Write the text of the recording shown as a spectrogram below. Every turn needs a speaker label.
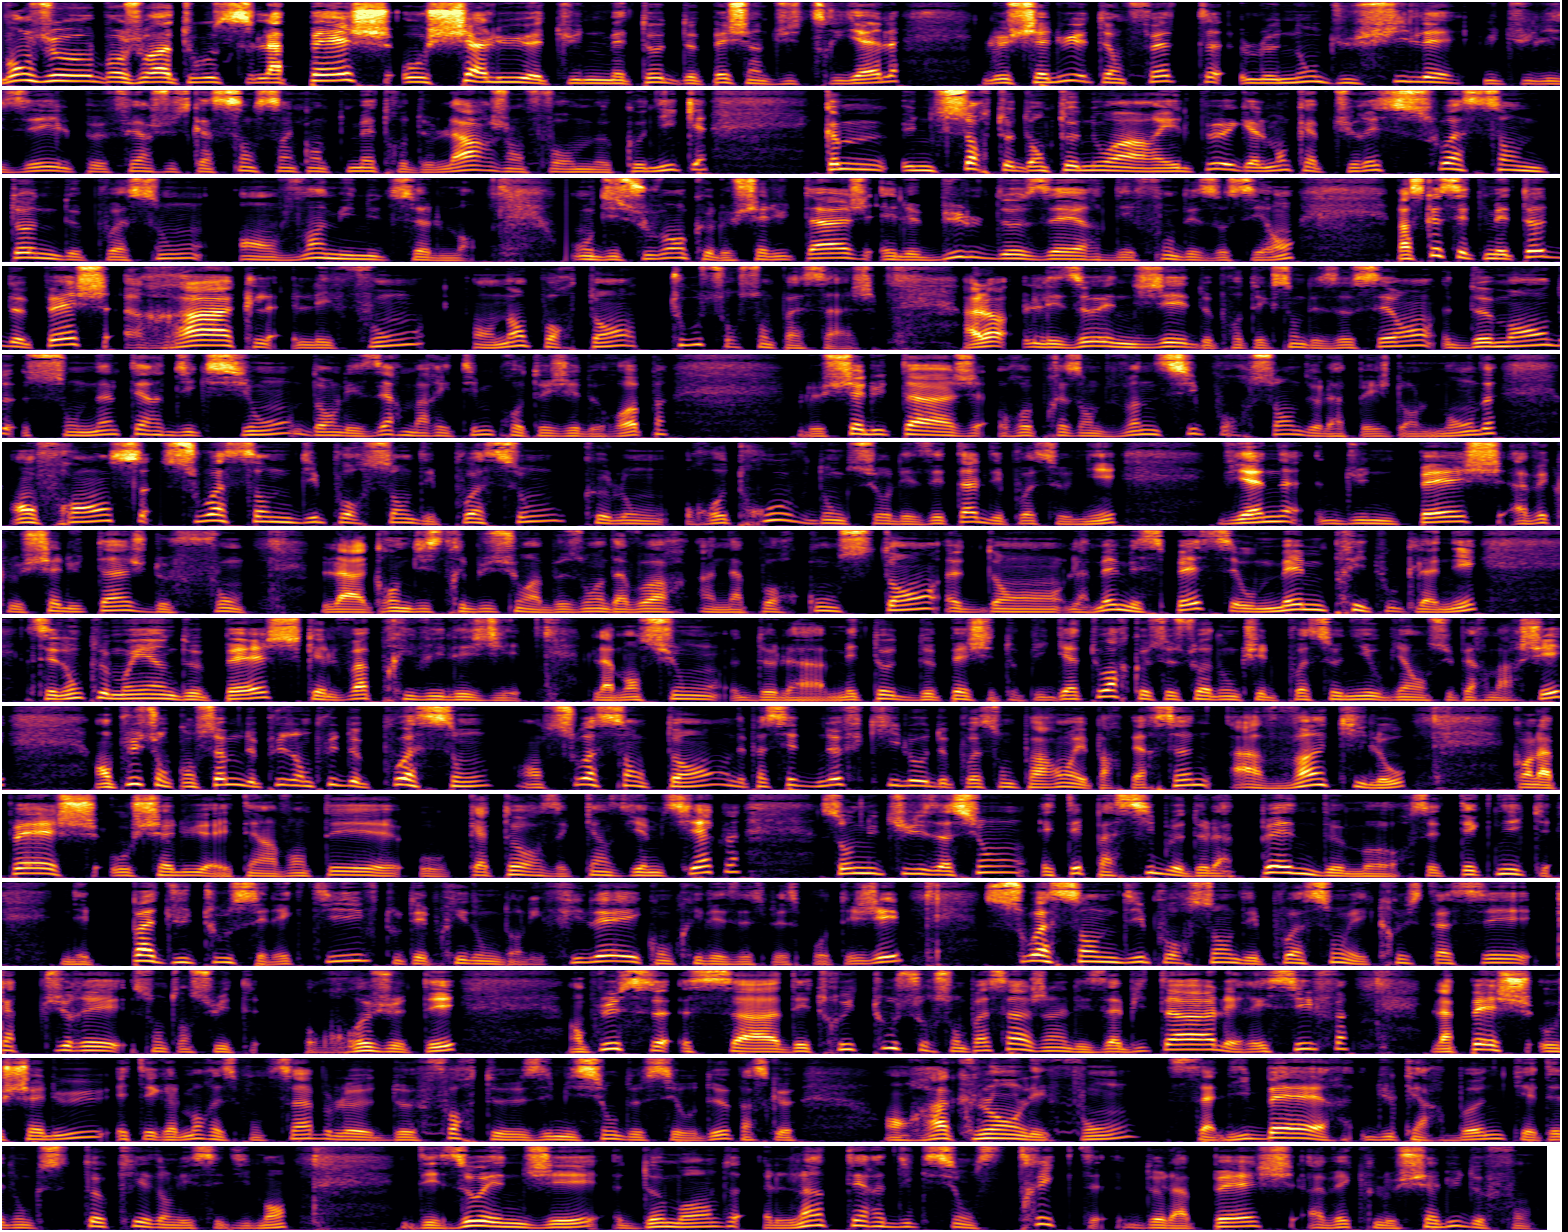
Speaker 1: Bonjour, bonjour à tous. La pêche au chalut est une méthode de pêche industrielle. Le chalut est en fait le nom du filet utilisé. Il peut faire jusqu'à 150 mètres de large en forme conique comme une sorte d'entonnoir et il peut également capturer 60 tonnes de poissons en 20 minutes seulement. On dit souvent que le chalutage est le bulldozer des fonds des océans parce que cette méthode de pêche racle les fonds en emportant tout sur son passage. Alors, les ONG de protection des océans demandent son interdiction dans les aires maritimes protégées d'Europe. Le chalutage représente 26% de la pêche dans le monde. En France, 70% des poissons que l'on retrouve donc sur les étals des poissonniers viennent d'une pêche avec le chalutage de fond. La grande distribution a besoin d'avoir un apport constant dans la même espèce et au même prix toute l'année. C'est donc le moyen de pêche qu'elle va privilégier. La mention de la méthode de pêche est obligatoire, que ce soit donc chez le poissonnier ou bien en supermarché. En plus, on consomme de plus en plus de poissons. En 60 ans, on est passé de 9 kg de poissons par an et par personne à 20 kg. Quand la pêche au chalut a été inventée au 14 et 15e siècle, son utilisation était passible de la peine de mort. Cette technique n'est pas du tout sélective, tout est pris donc dans les filets, y compris les espèces protégées. 70% des poissons et crustacés capturés sont ensuite rejetés. En plus, ça détruit tout sur son passage, hein, les habitats, les récifs. La pêche au chalut est également responsable de fortes émissions de CO2 parce que en raclant les fonds, ça libère du carbone qui était donc stocké dans les sédiments. Des ONG demandent l'interdiction stricte de la pêche avec le chalut de fond.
